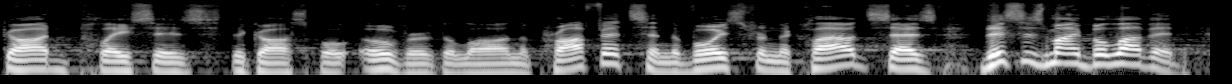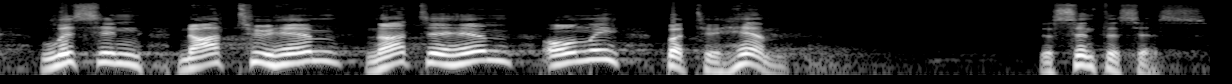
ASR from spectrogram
God places the gospel over the law and the prophets, and the voice from the cloud says, This is my beloved. Listen not to him, not to him only, but to him. The synthesis.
